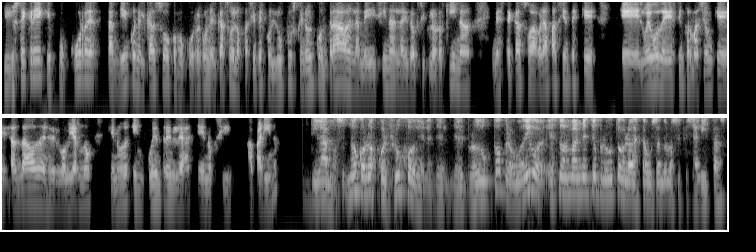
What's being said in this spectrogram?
¿Y usted cree que ocurre también con el caso, como ocurre con el caso de los pacientes con lupus, que no encontraban la medicina, la hidroxicloroquina? En este caso, habrá pacientes que eh, luego de esta información que han dado desde el gobierno, que no encuentren la enoxiaparina? Digamos, no conozco el flujo del, del, producto, pero como digo, es normalmente un producto que lo han estado usando los especialistas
